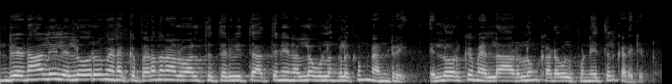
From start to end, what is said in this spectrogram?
இன்றைய நாளில் எல்லோரும் எனக்கு பிறந்தநாள் வாழ்த்து தெரிவித்த அத்தனை நல்ல உள்ளங்களுக்கும் நன்றி. எல்லோருக்கும் எல்லா அருளும் கடவுள் புண்ணியத்தில் கிடைக்கட்டும்.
